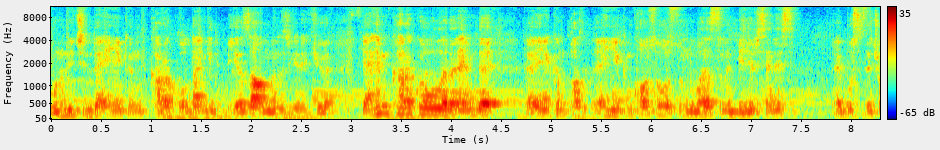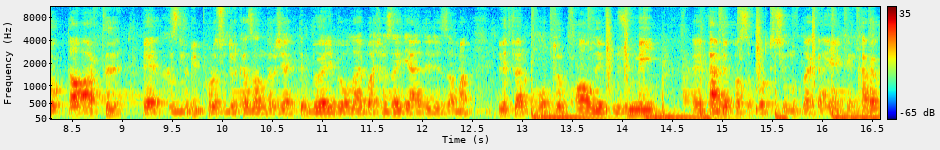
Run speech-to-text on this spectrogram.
Bunun için de en yakın karakoldan gidip bir yazı almanız gerekiyor. Yani hem karakolları hem de en yakın en yakın konsolosluğun numarasını bilirseniz e, bu size çok daha artı ve hızlı bir prosedür kazandıracaktır. Böyle bir olay başınıza geldiğiniz zaman lütfen oturup ağlayıp üzülmeyin. E, Pembe pasaport için mutlaka en yakın kara,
